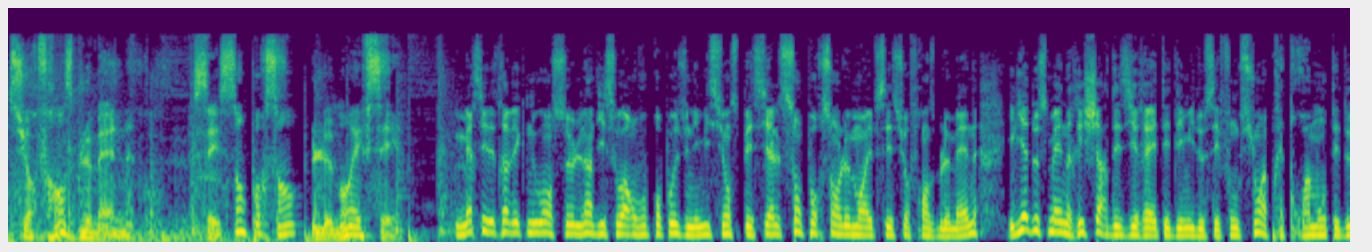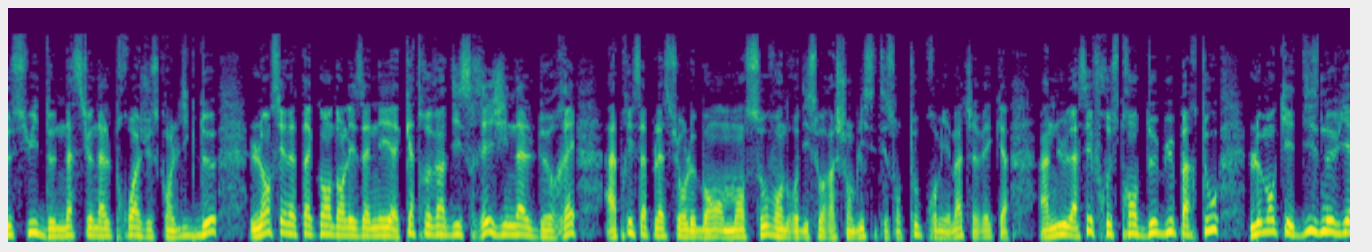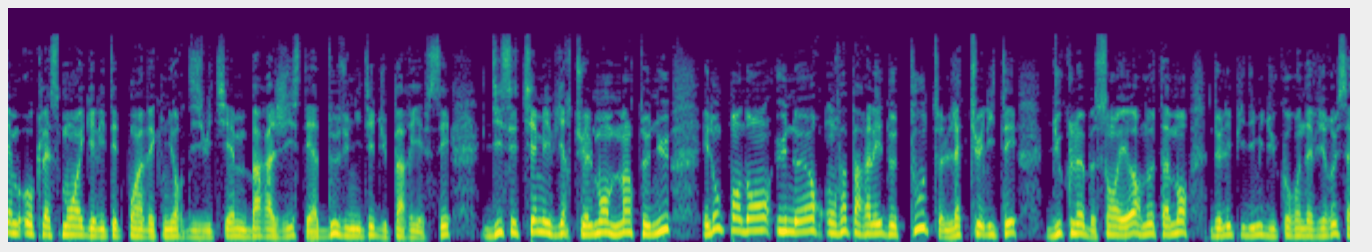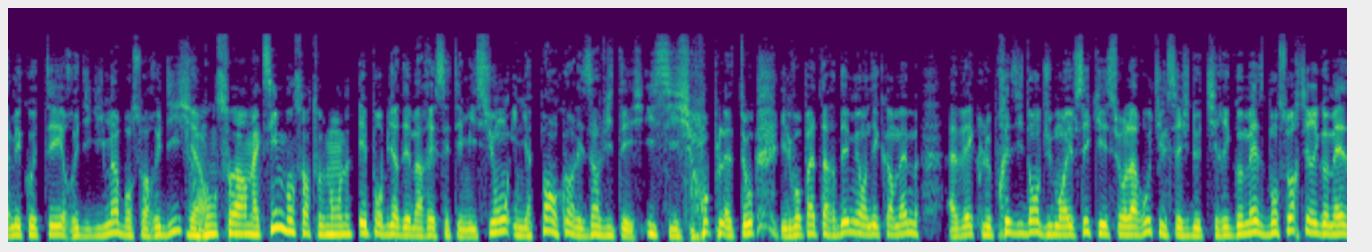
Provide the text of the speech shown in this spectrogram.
sur France Bleu Maine. C'est 100% Le Mans FC. Merci d'être avec nous en ce lundi soir. On vous propose une émission spéciale 100% Le Mans FC sur France Bleu Maine. Il y a deux semaines, Richard Désiré a été démis de ses fonctions après trois montées de suite de National 3 jusqu'en Ligue 2. L'ancien attaquant dans les années 90, Réginald de Ray, a pris sa place sur le banc Manceau. Vendredi soir à Chambly, c'était son tout premier match avec un nul assez frustrant, deux buts partout. Le manqué 19e au classement, égalité de points avec Niort 18e, barragiste et à deux unités du Paris FC. 17e est virtuellement maintenu. Et donc pendant une heure, on va parler de toute l'actualité du club sans et or, notamment de l'épidémie du coronavirus. À mes côtés, Rudy Guimain. Bonsoir Rudy. Bonsoir Maxime, bonsoir tout le monde. Et pour bien démarrer cette émission, il n'y a pas encore les invités ici en plateau. Ils vont pas tarder, mais on est quand même avec le président du Mans FC qui est sur la route. Il s'agit de Thierry Gomez. Bonsoir Thierry Gomez.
